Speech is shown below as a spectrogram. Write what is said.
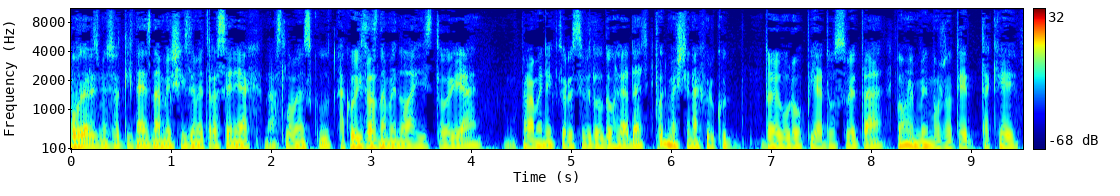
Povedali sme sa o tých najznámejších zemetraseniach na Slovensku, ako ich zaznamenala história, práve niektoré si vedel dohľadať. Poďme ešte na chvíľku do Európy a do sveta. Poďme možno tie také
